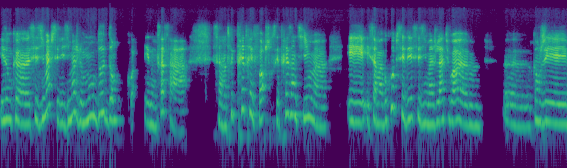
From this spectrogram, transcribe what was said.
Et donc, euh, ces images, c'est les images de mon dedans. Quoi. Et donc, ça, ça c'est un truc très, très fort. Je trouve que c'est très intime. et, ça m'a beaucoup obsédé, ces images-là. Tu vois, euh, quand j'ai,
